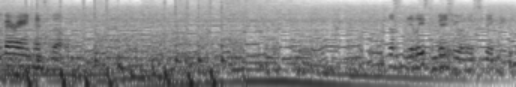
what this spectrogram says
A very intense build. Just at least visually speaking.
